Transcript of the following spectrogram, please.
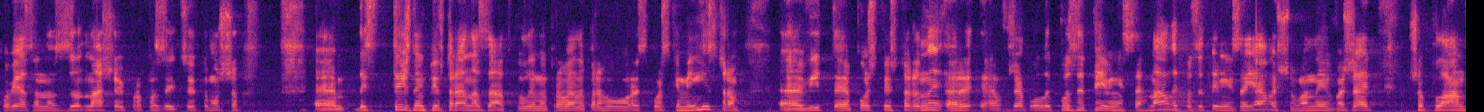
пов'язано з нашою пропозицією, тому що десь тиждень-півтора назад, коли ми провели переговори з польським міністром, е, від е, польської сторони е, е, вже були позитивні сигнали, позитивні заяви, що вони вважають, що план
